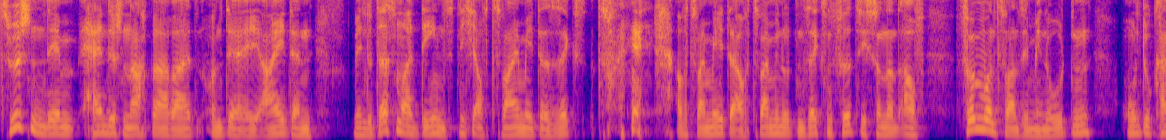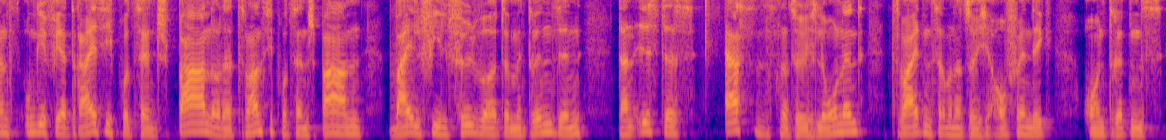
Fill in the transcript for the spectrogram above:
zwischen dem händischen Nachbearbeiten und der AI, denn wenn du das mal dehnst, nicht auf zwei Meter sechs, zwei, auf zwei Meter, auf zwei Minuten 46, sondern auf 25 Minuten und du kannst ungefähr 30 Prozent sparen oder 20 Prozent sparen, weil viel Füllwörter mit drin sind, dann ist es erstens natürlich lohnend, zweitens aber natürlich aufwendig und drittens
